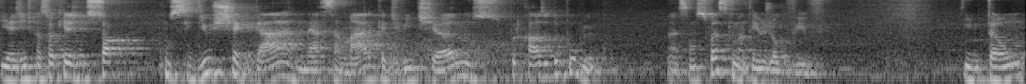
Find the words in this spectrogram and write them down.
E a gente pensou que a gente só conseguiu chegar nessa marca de 20 anos por causa do público. Né? São os fãs que mantêm o jogo vivo. Então,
